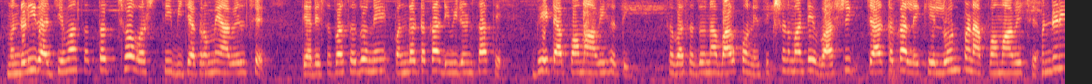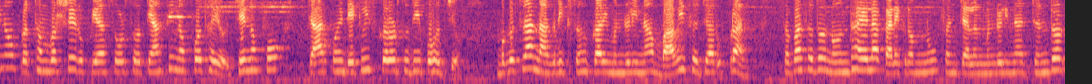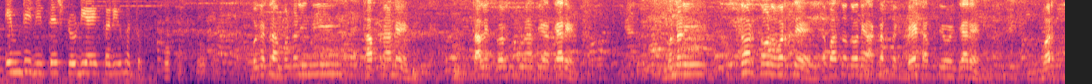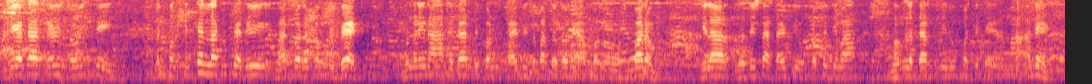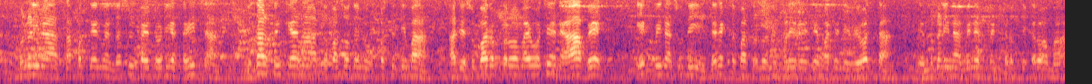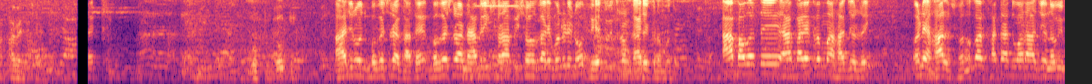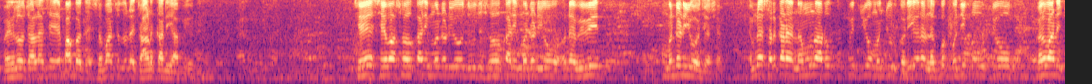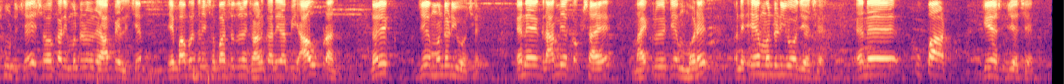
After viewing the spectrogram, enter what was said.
મંડળી રાજ્યમાં સતત છ વર્ષથી બીજા ક્રમે આવેલ છે. ત્યારે સભાસદોને પંદર ટકા ડિવિડન્ડ સાથે ભેટ આપવામાં આવી હતી. સભાસદોના બાળકોને શિક્ષણ માટે વાર્ષિક ચાર ટકા લેખે લોન પણ આપવામાં આવે છે. મંડળીનો પ્રથમ વર્ષે રૂપિયા સોળસો ત્યાસી નફો થયો, જે નફો ચાર પોઈન્ટ એકવીસ કરોડ સુધી પહોંચ્યો. બગસરા નાગરિક સહકારી મંડળીના બાવીસ હજાર ઉપરાંત સભાસદો નોંધાયેલા કાર્યક્રમનું સંચાલન મંડળીના જનરલ એમડી નિતેશ ડોડિયાએ કર્યું હતું. બગસરા મંડળીની સ્થાપનાને ચાલીસ વર્ષ પૂર્ણ થયા ત્યારે મંડળી દર ત્રણ વર્ષે સભાસદોને આકર્ષક ભેટ આપતી હોય ત્યારે વર્ષ બે હજાર ત્રેવીસ ચોવીસથી લગભગ સિત્તેર લાખ રૂપિયા જેવી ભાતભર રકમની ભેટ મંડળીના આઠ હજારથી પણ સાહેબી સભાસદોને આપવાનો શુભારંભ જિલ્લા રજિસ્ટ્રાર સાહેબની ઉપસ્થિતિમાં મામલતદારશ્રીની ઉપસ્થિતિમાં અને મંડળીના સ્થાપક ચેરમેન રશ્મિભાઈ ડોડિયા સહિતના વિશાળ સંખ્યાના સભાસદોની ઉપસ્થિતિમાં આજે શુભારંભ કરવામાં આવ્યો છે અને આ ભેટ એક મહિના સુધી દરેક સભાસદોને મળી રહે તે માટેની વ્યવસ્થા એ મંડળીના મેનેજમેન્ટ તરફથી કરવામાં આવેલ છે. Okay okay. આજ રોજ બગસરા ખાતે બગસરા નાગરિક શરાબી સહકારી મંડળીનો ભેદ વિતરણ કાર્યક્રમ હતો. આ બાબતે આ કાર્યક્રમમાં હાજર રહી અને હાલ સહકાર ખાતા દ્વારા જે નવી પહેલો ચાલે છે એ બાબતે સભાસદોને જાણકારી આપી હતી. જે સેવા સહકારી મંડળીઓ દૂધ સહકારી મંડળીઓ અને વિવિધ મંડળીઓ જે છે એમને સરકારે નમૂનારૂપ પ્રવૃત્તિઓ મંજૂર કરી અને લગભગ બધી પ્રવૃત્તિઓ કરવાની છૂટ છે, સહકારી મંડળીઓને આપેલી છે. એ બાબતની સભાસદોને જાણકારી આપી આ ઉપરાંત દરેક જે મંડળીઓ છે, એને ગ્રામ્ય કક્ષાએ માઇક્રો એટીએમ મળે અને એ મંડળીઓ જે છે, એને ઉપાડ કેશ જે છે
